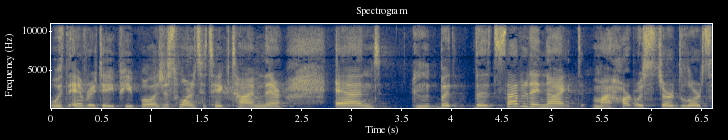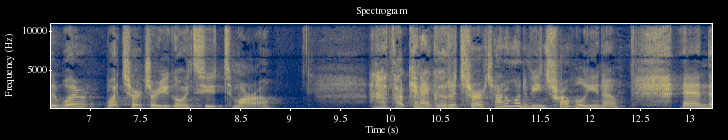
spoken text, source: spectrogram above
with everyday people. I just wanted to take time there, and. But the Saturday night, my heart was stirred. The Lord said, Where, What church are you going to tomorrow? And I thought, can I go to church? I don't want to be in trouble, you know. And,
